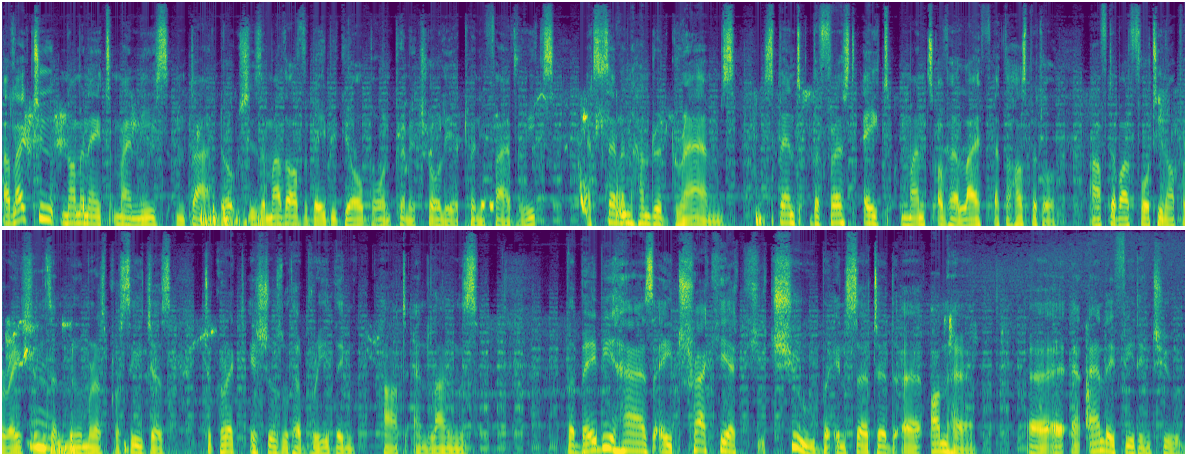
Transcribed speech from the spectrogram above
I'd like to nominate my niece Ntando. She's a mother of a baby girl born prematurely at 25 weeks at 700 grams. Spent the first eight months of her life at the hospital after about 14 operations and numerous procedures to correct issues with her breathing, heart, and lungs. The baby has a trachea tube inserted uh, on her uh, and a feeding tube.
